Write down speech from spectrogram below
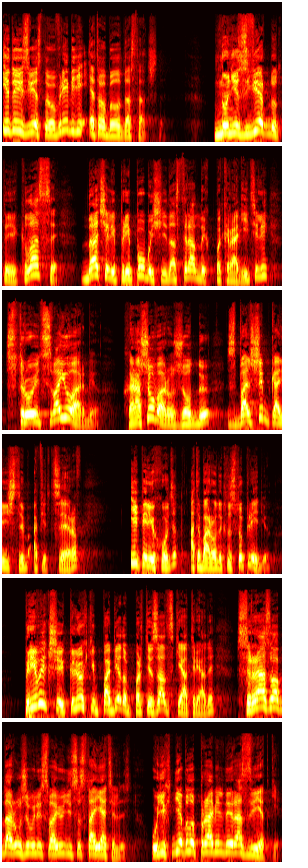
и до известного времени этого было достаточно. Но низвергнутые классы начали при помощи иностранных покровителей строить свою армию, хорошо вооруженную, с большим количеством офицеров – и переходят от обороны к наступлению. Привыкшие к легким победам партизанские отряды сразу обнаруживали свою несостоятельность. У них не было правильной разведки,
